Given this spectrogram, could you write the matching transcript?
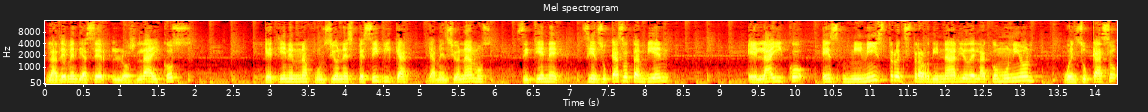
la deben de hacer los laicos que tienen una función específica, ya mencionamos, si tiene, si en su caso también el laico es ministro extraordinario de la comunión o en su caso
